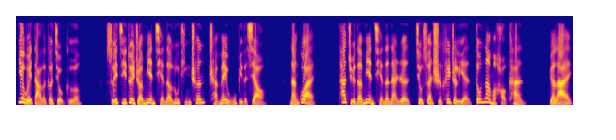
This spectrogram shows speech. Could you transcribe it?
叶伟打了个酒嗝。随即对着面前的陆廷琛谄媚无比的笑，难怪他觉得面前的男人就算是黑着脸都那么好看，原来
